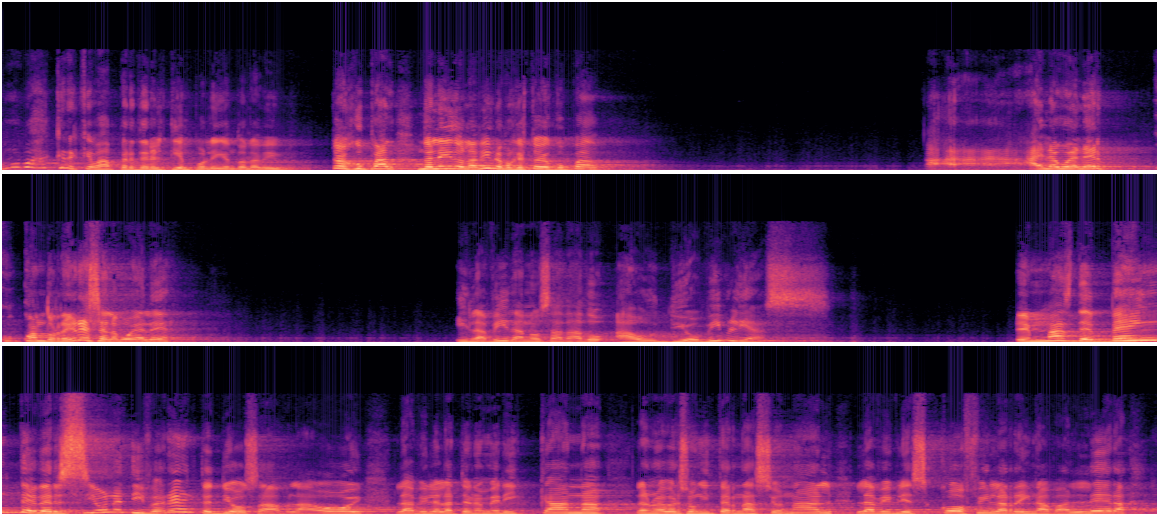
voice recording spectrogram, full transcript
¿Cómo vas a creer que vas a perder el tiempo leyendo la Biblia? Estoy ocupado. No he leído la Biblia porque estoy ocupado. Ah, ahí la voy a leer. Cuando regrese la voy a leer. Y la vida nos ha dado audiobiblias. En más de 20 versiones diferentes. Dios habla hoy, la Biblia latinoamericana, la nueva versión internacional, la Biblia Scofield, la Reina Valera,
